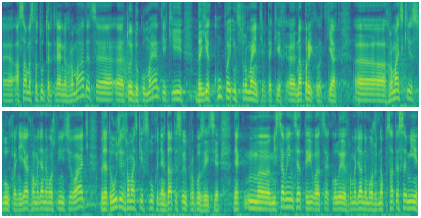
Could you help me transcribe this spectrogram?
Е, А саме статут територіальної громади це е, той документ, який дає купа інструментів, таких, е, наприклад, як громадські слухання, як громадяни можуть ініціювати, взяти участь в громадських слуханнях, дати свої пропозиції. Як місцева ініціатива, це коли громадяни можуть написати самі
